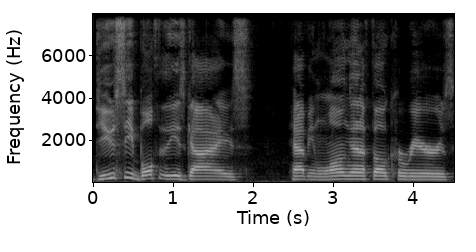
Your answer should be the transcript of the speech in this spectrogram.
Do you see both of these guys having long NFL careers?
